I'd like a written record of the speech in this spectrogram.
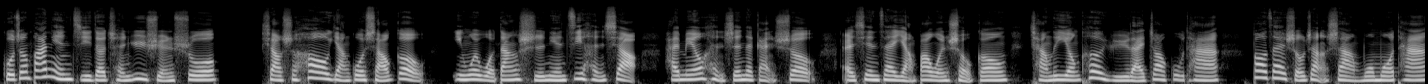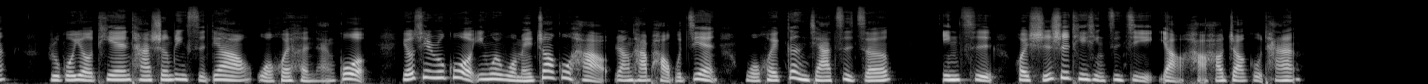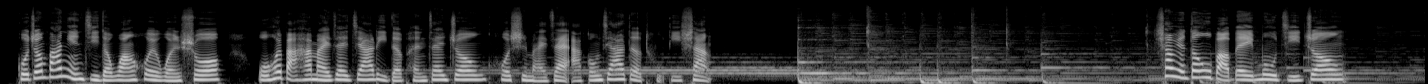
国中八年级的陈玉璇说。小时候养过小狗，因为我当时年纪很小，还没有很深的感受。而现在养豹纹守宫，常利用课余来照顾它，抱在手掌上摸摸它。如果有天它生病死掉，我会很难过。尤其如果因为我没照顾好，让它跑不见，我会更加自责。因此，会时时提醒自己要好好照顾它。国中八年级的汪慧文说：“我会把它埋在家里的盆栽中，或是埋在阿公家的土地上。”校园动物宝贝募集中，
